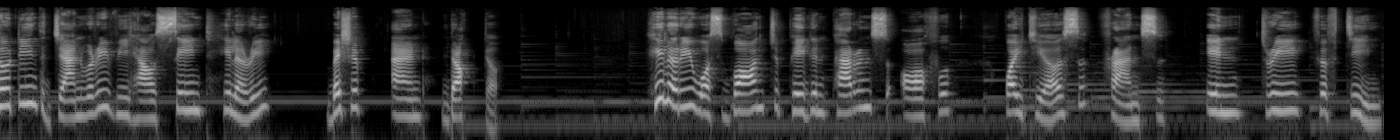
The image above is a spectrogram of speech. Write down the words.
13th January, we have Saint Hilary, Bishop and Doctor. Hilary was born to pagan parents of Poitiers, France, in 315.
